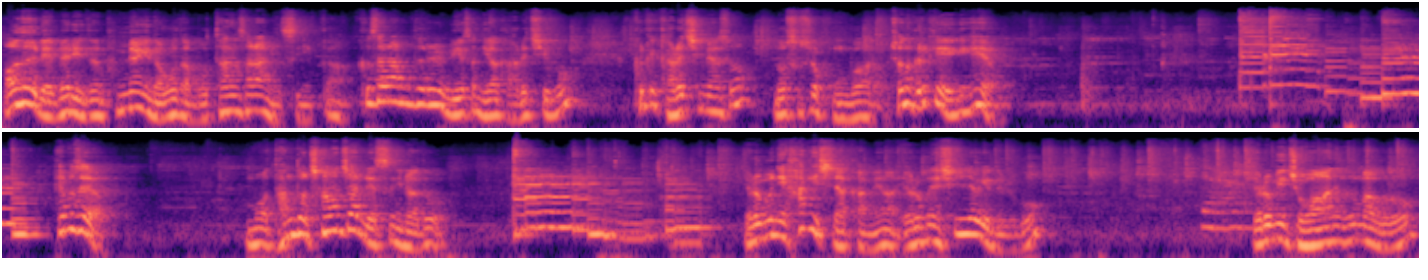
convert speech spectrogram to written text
어느 레벨이든 분명히 너보다 못하는 사람이 있으니까 그 사람들을 위해서 네가 가르치고 그렇게 가르치면서 너 스스로 공부하라고. 저는 그렇게 얘기해요. 해보세요. 뭐 단돈 천 원짜리 레슨이라도 여러분이 하기 시작하면 여러분의 실력이 늘고 여러분이 좋아하는 음악으로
